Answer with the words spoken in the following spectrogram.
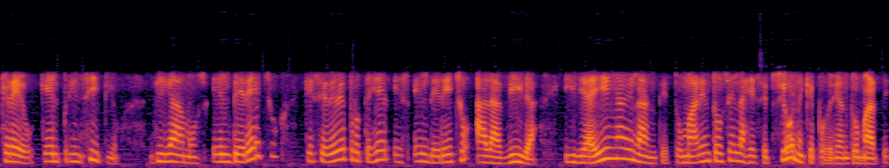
creo que el principio, digamos, el derecho que se debe proteger es el derecho a la vida y de ahí en adelante tomar entonces las excepciones que podrían tomarse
